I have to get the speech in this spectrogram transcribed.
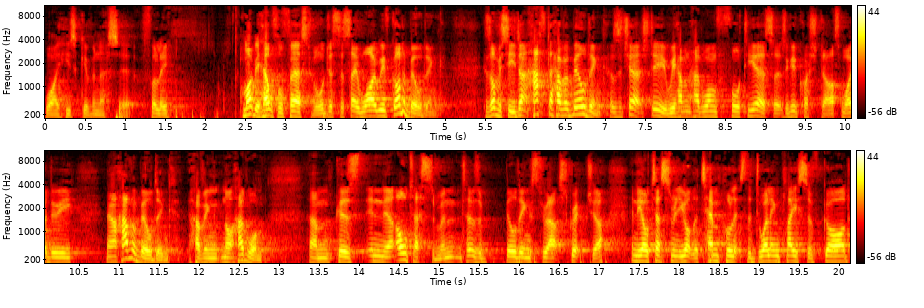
why He's given us it fully. It might be helpful, first of all, just to say why we've got a building. Because obviously you don't have to have a building as a church, do you? We haven't had one for 40 years, so it's a good question to ask. Why do we now have a building, having not had one? Because um, in the Old Testament, in terms of buildings throughout Scripture, in the Old Testament you've got the temple, it's the dwelling place of God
